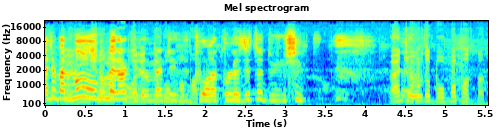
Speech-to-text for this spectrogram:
Acaba Ay, ne oldu merak ediyorum. Bence tuvalet klozete düştü. Bence orada bomba patlattı.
